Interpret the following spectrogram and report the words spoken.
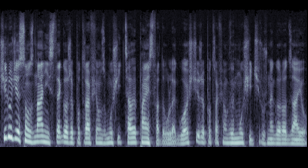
Ci ludzie są znani z tego, że potrafią zmusić całe państwa do uległości, że potrafią wymusić różnego rodzaju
